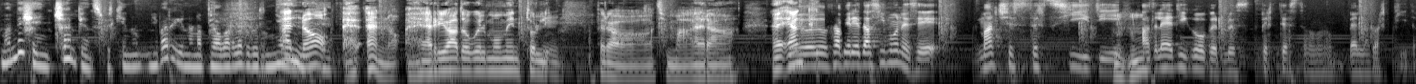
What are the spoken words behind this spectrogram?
ma invece in Champions perché non- mi pare che non abbiamo parlato per niente Eh no, eh, eh no, è arrivato quel momento lì. Mm. Però, insomma, era. eh, e Volevo anche... sapere da Simone se Manchester City Mhm. Atletico per, lui- per te è stata una bella partita.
